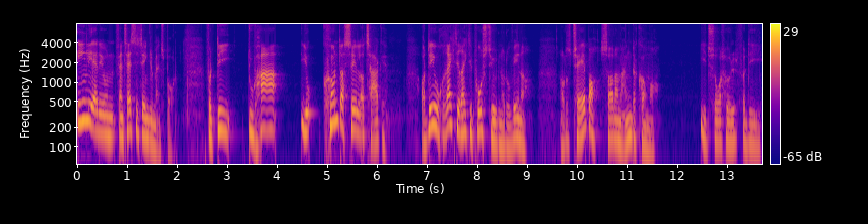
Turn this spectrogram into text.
egentlig er det jo en fantastisk enkeltmandssport. Fordi du har jo kun dig selv at takke. Og det er jo rigtig, rigtig positivt, når du vinder. Når du taber, så er der mange, der kommer i et sort hul, fordi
